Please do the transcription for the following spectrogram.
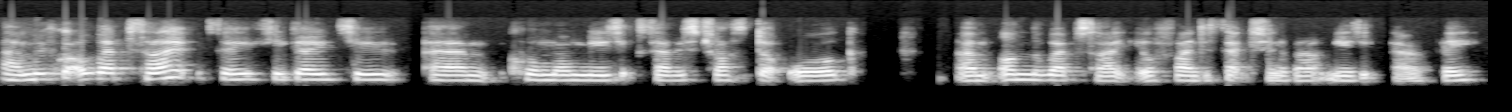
Um, we've got a website. So if you go to um, cornwallmusicservicetrust.org, um, on the website you'll find a section about music therapy.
